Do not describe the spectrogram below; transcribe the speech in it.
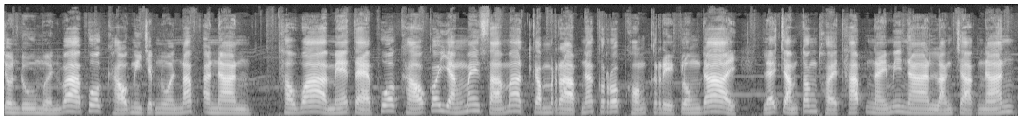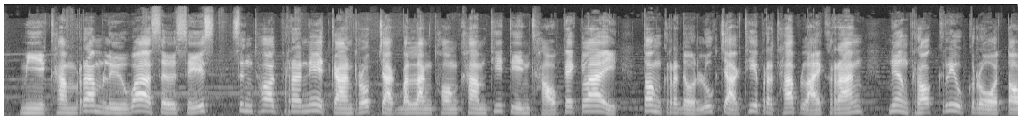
จนดูเหมือนว่าพวกเขามีจำนวนนับอนันต์ ทว่าแม้แต่พวกเขาก็ยังไม่สามารถกำราบนักรบของกรีกลงได้ และจำต้องถอยทัพในไม่นานหลังจากนั้น มีคำร่ำลือว่าเซอร์ซิส ซึ่งทอดพระเนตรการรบจากบัลลังก์ทองคำที่ตีนเขาใกล้ๆ ต้องกระโดดลุกจากที่ประทับหลายครั้ง เนื่องเพราะกริ้วโกรธต่อ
